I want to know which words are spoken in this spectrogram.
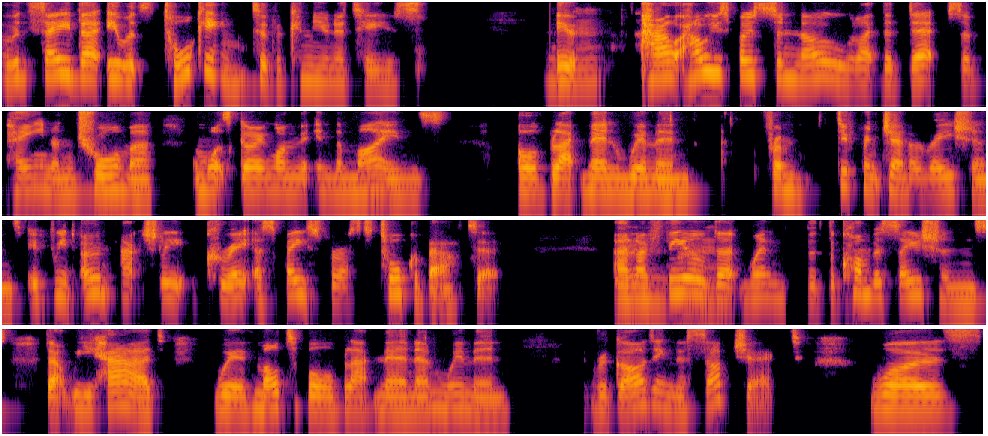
I would say that it was talking to the communities. Mm-hmm. It, how, how are you supposed to know like the depths of pain and trauma and what's going on in the minds of black men, women from different generations if we don't actually create a space for us to talk about it? And I feel that when the, the conversations that we had with multiple black men and women regarding the subject was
